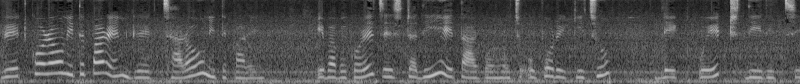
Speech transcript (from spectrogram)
গ্রেট করাও নিতে পারেন, গ্রেট ছাড়াও নিতে পারেন। এভাবে করে চেষ্টা দিয়ে তারপর হচ্ছে উপরে কিছু ব্লেক ওয়েট দিয়ে দিচ্ছি।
